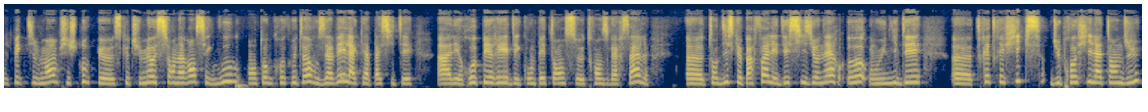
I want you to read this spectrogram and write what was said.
Effectivement, puis je trouve que ce que tu mets aussi en avant, c'est que vous, en tant que recruteur, vous avez la capacité à aller repérer des compétences euh, transversales, euh, tandis que parfois les décisionnaires, eux, ont une idée euh, très très fixe du profil attendu.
